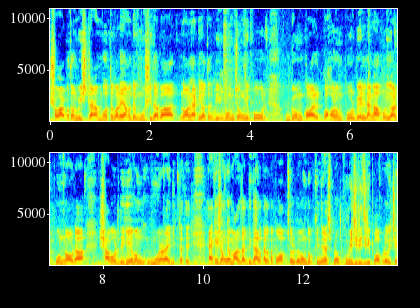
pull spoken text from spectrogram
সবার প্রথম বৃষ্টি আরম্ভ হতে পারে আমাদের মুর্শিদাবাদ, নলহাটি অর্থাৎ বীরভূম, জঙ্গিপুর, ডোমকল, বহরমপুর, বেলডাঙ্গা, হরিহরপুর, নওডা, সাগরদিঘি এবং মুরারাই দিকটাতে। একই সঙ্গে মালদার দিকে হালকা হালকা প্রভাব চলবে এবং দক্ষিণ দিনাজপুরেও খুবই ঝিরিঝিরি প্রভাব রয়েছে।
